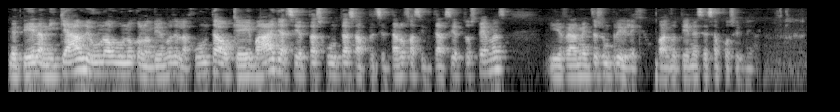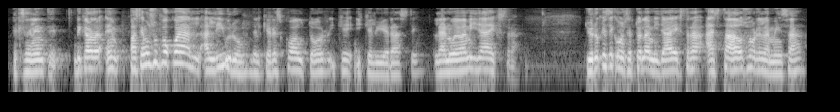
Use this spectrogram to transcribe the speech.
me piden a mí que hable uno a uno con los miembros de la junta o que vaya a ciertas juntas a presentar o facilitar ciertos temas y realmente es un privilegio cuando tienes esa posibilidad. Excelente. Ricardo, em, pasemos un poco al, libro del que eres coautor y que, y que lideraste, La nueva milla extra. Yo creo que ese concepto de la milla extra ha estado sobre la mesa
